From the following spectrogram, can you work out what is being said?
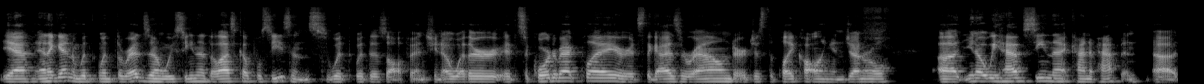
Yeah, and again with with the red zone, we've seen that the last couple seasons with with this offense. You know, whether it's a quarterback play or it's the guys around or just the play calling in general. Uh, you know, we have seen that kind of happen. Uh,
